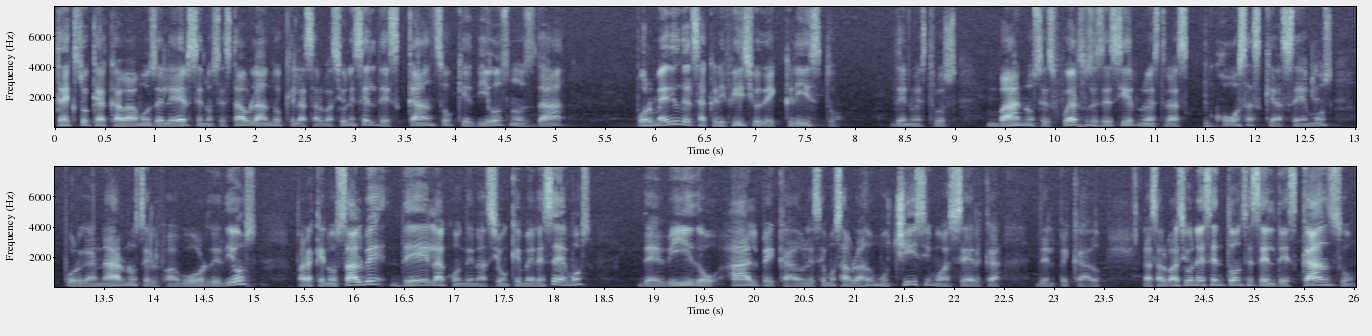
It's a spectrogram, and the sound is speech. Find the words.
texto que acabamos de leer se nos está hablando que la salvación es el descanso que Dios nos da por medio del sacrificio de Cristo, de nuestros vanos esfuerzos, es decir, nuestras cosas que hacemos por ganarnos el favor de Dios, para que nos salve de la condenación que merecemos debido al pecado. Les hemos hablado muchísimo acerca del pecado. La salvación es entonces el descanso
